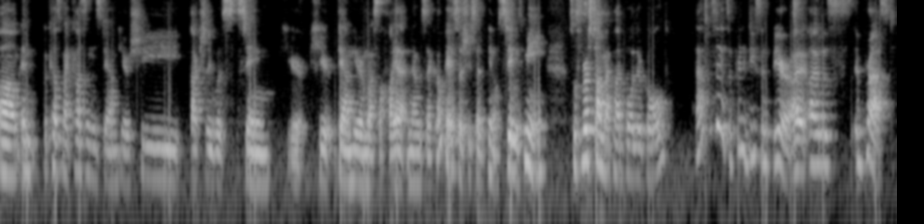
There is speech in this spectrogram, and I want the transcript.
Um, and because my cousin's down here, she actually was staying here, here, down here in West Lafayette. And I was like, okay. So she said, you know, stay with me. So the first time I've had Boiler Gold, I have to say it's a pretty decent beer. I, I was impressed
